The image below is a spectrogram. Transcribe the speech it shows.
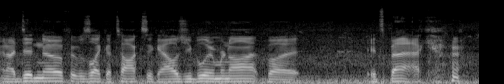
And I didn't know if it was like a toxic algae bloom or not but it's back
